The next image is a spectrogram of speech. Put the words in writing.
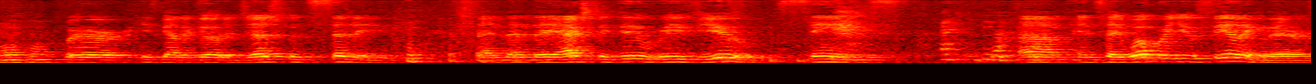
Mhm. where he's got to go to Judgment City, and then they actually do review scenes um, and say, what were you feeling there?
